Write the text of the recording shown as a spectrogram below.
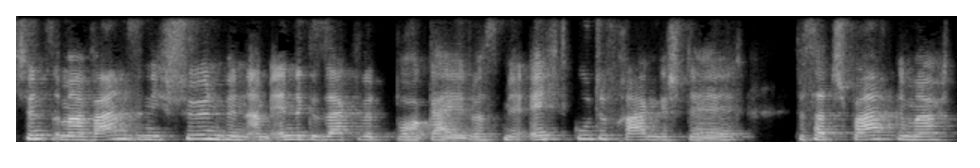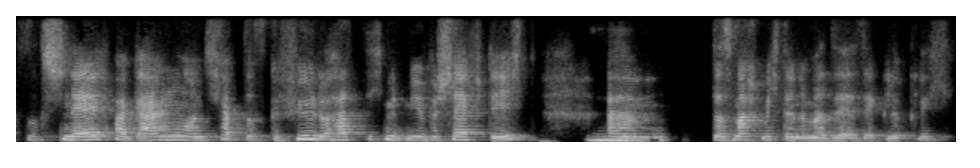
ich finde es immer wahnsinnig schön, wenn am Ende gesagt wird, boah, geil, du hast mir echt gute Fragen gestellt. Das hat Spaß gemacht, es ist schnell vergangen und ich habe das Gefühl, du hast dich mit mir beschäftigt. Mhm. Ähm, das macht mich dann immer sehr, sehr glücklich.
